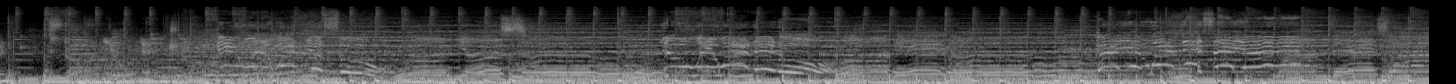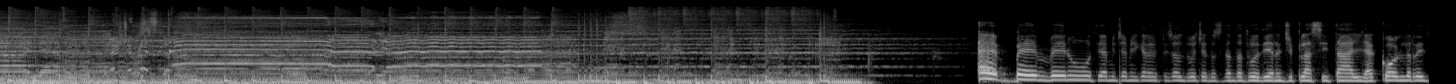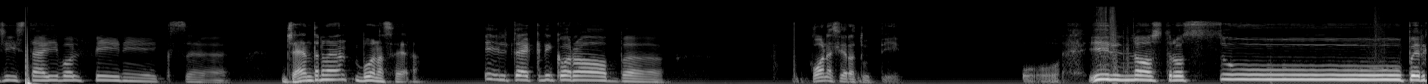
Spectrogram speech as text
Gentlemen, benvenuti amici e amiche all'episodio 272 di NG Plus Italia col regista Evil Phoenix, Gentlemen, buonasera. il tecnico Rob, Buonasera a tutti. oh, il nostro Super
